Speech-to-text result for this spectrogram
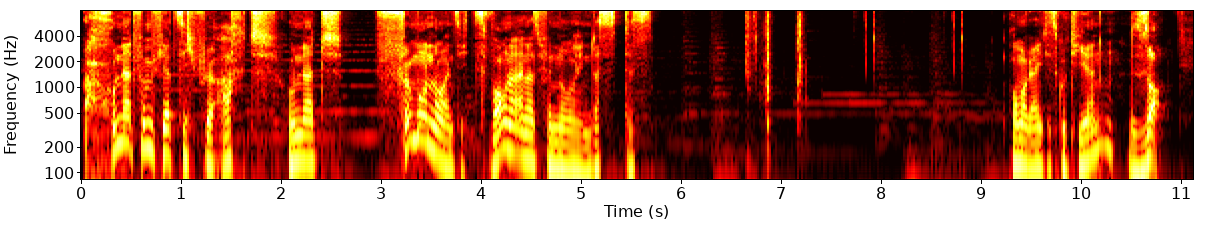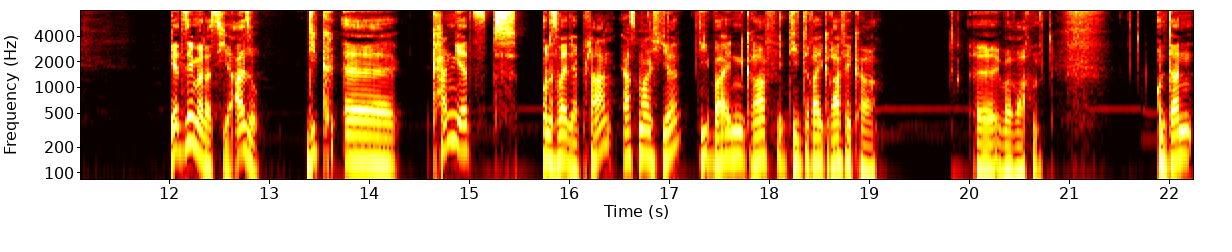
145 für 8, 195, 201 für 9. Das, das brauchen wir gar nicht diskutieren. So. Jetzt sehen wir das hier. Also, die äh, kann jetzt, und das war der Plan, erstmal hier die beiden Grafik, die drei Grafiker äh, überwachen. Und dann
